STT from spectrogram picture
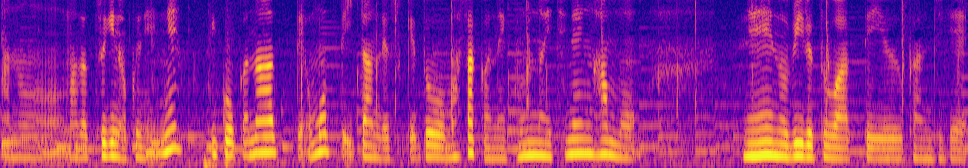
あのまだ次の国にね行こうかなって思っていたんですけどまさかねこんな1年半もね伸びるとはっていう感じで、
